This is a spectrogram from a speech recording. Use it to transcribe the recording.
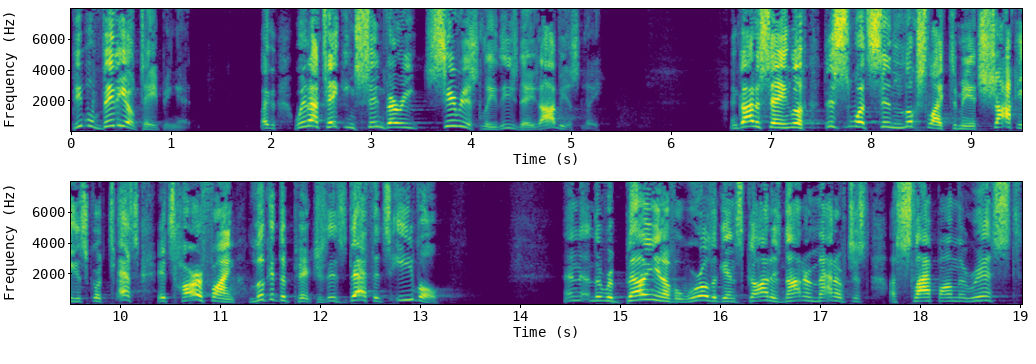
People videotaping it. Like, we're not taking sin very seriously these days, obviously. And God is saying, look, this is what sin looks like to me. It's shocking, it's grotesque, it's horrifying. Look at the pictures. It's death, it's evil. And the rebellion of a world against God is not a matter of just a slap on the wrist.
